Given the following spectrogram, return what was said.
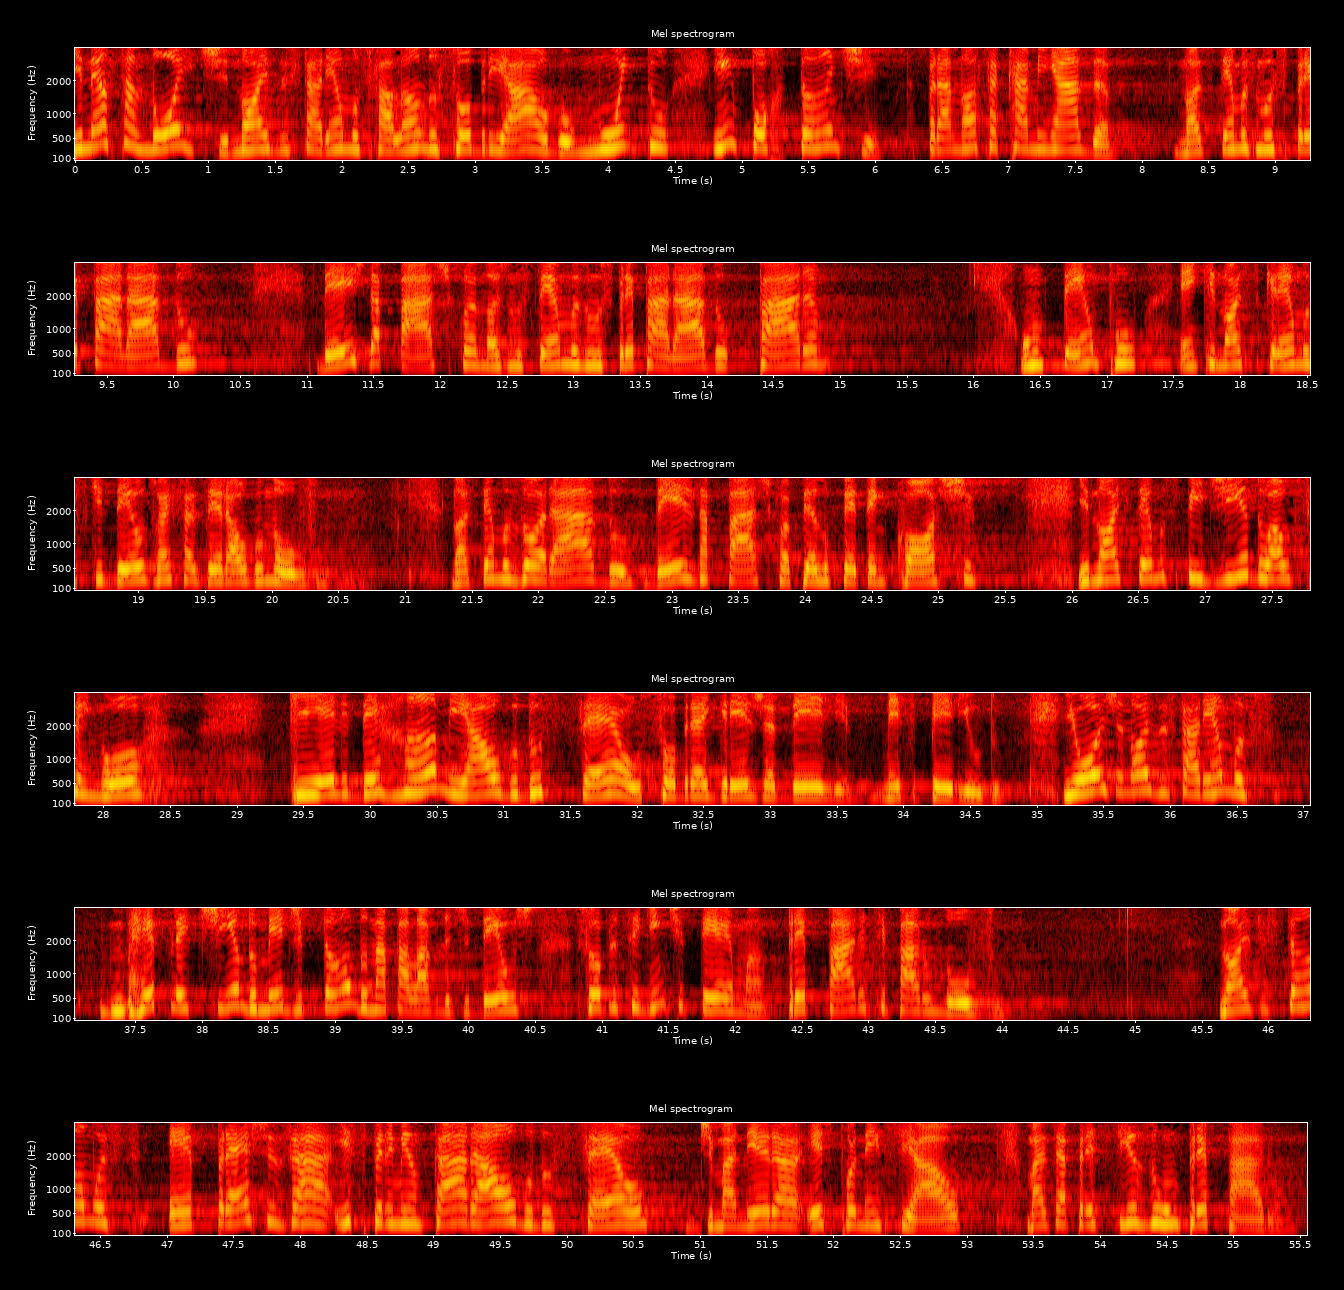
E nessa noite nós estaremos falando sobre algo muito importante para a nossa caminhada. Nós temos nos preparado, desde a Páscoa, nós nos temos nos preparado para um tempo em que nós cremos que Deus vai fazer algo novo. Nós temos orado desde a Páscoa pelo Pentecoste e nós temos pedido ao Senhor que Ele derrame algo do céu sobre a igreja dele nesse período. E hoje nós estaremos refletindo, meditando na palavra de Deus sobre o seguinte tema: prepare-se para o novo. Nós estamos é, prestes a experimentar algo do céu de maneira exponencial, mas é preciso um preparo.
